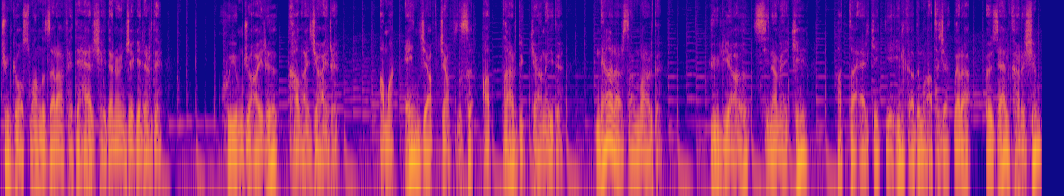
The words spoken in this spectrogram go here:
çünkü Osmanlı zarafeti her şeyden önce gelirdi. Kuyumcu ayrı, kalaycı ayrı. Ama en cafcaflısı attar dükkanıydı. Ne ararsan vardı. Gül yağı, sinameki, hatta erkekliğe ilk adımı atacaklara özel karışım.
